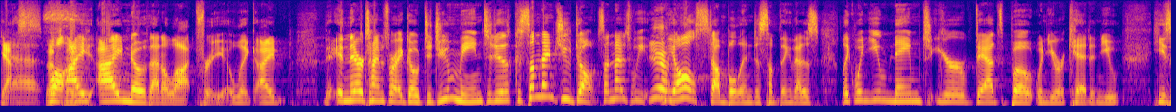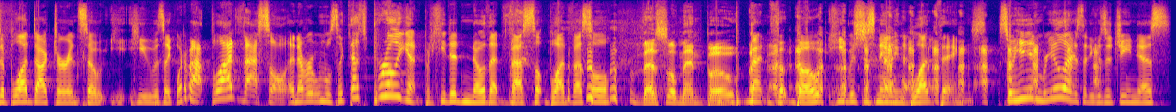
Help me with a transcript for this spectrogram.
Yes. That's Well, my- I I know that a lot for you. Like I, and there are times where I go, "Did you mean to do this?" Because sometimes you don't. Sometimes we we all stumble into something that is like when you named your dad's boat when you were a kid, and you he's a blood doctor, and so he, he was like, "What about blood vessel?" And everyone was like, "That's brilliant," but he didn't know that vessel blood vessel vessel meant boat. meant v- boat. He was just naming blood things, so he didn't realize that he was a genius.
